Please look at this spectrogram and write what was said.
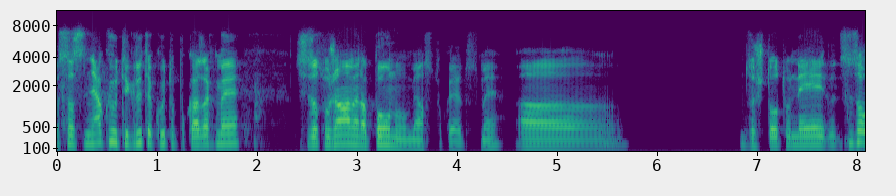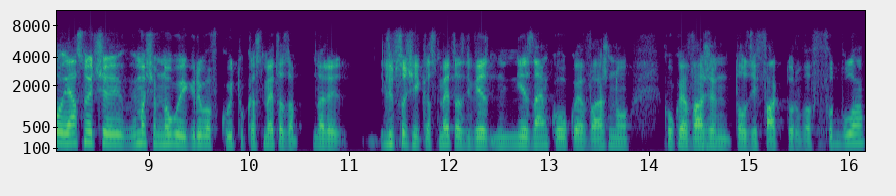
с някои от игрите, които показахме, си заслужаваме напълно мястото, където сме. А, защото не е... Смисъл, ясно е, че имаше много игри, в които късмета, за, нали, липсваше и късмета, вие, ние знаем колко е, важно, колко е важен този фактор в футбола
